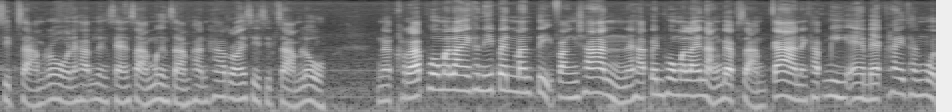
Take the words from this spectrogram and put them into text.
133,543 โลนะครับ133,543 โล นะครับพวงมาลัยคันนี้เป็นมัลติฟังก์ชันนะครับเป็นพวงมาลัยหนังแบบ 3 ก้านนะครับมีแอร์แบ็กให้ทั้งหมด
